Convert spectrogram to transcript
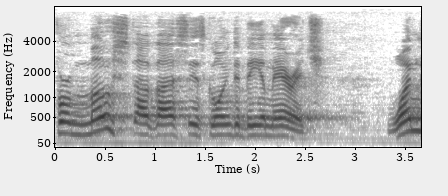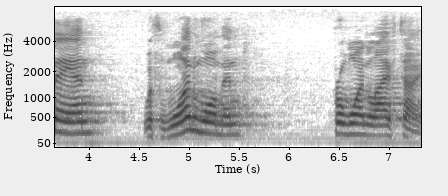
for most of us is going to be a marriage. One man with one woman for one lifetime.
